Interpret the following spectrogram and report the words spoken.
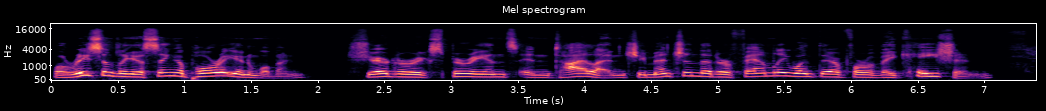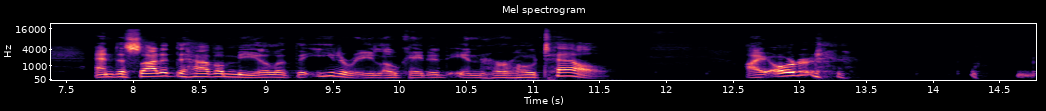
Well, recently, a Singaporean woman shared her experience in Thailand. She mentioned that her family went there for a vacation and decided to have a meal at the eatery located in her hotel. I ordered.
